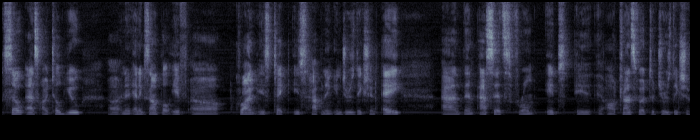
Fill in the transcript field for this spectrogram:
So as I told you, uh, in an example, if uh, crime is take is happening in jurisdiction A, and then assets from it uh, are transferred to jurisdiction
